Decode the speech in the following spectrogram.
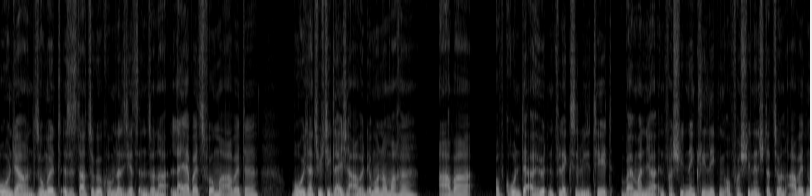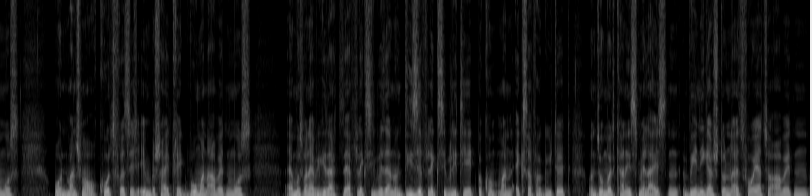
Und ja, und somit ist es dazu gekommen, dass ich jetzt in so einer Leiharbeitsfirma arbeite, wo ich natürlich die gleiche Arbeit immer noch mache, aber aufgrund der erhöhten Flexibilität, weil man ja in verschiedenen Kliniken auf verschiedenen Stationen arbeiten muss und manchmal auch kurzfristig eben Bescheid kriegt, wo man arbeiten muss, äh, muss man ja wie gesagt sehr flexibel sein. Und diese Flexibilität bekommt man extra vergütet. Und somit kann ich es mir leisten, weniger Stunden als vorher zu arbeiten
